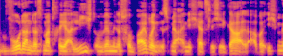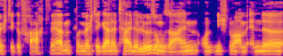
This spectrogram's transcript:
Wo dann das Material liegt und wer mir das vorbeibringt, ist mir eigentlich herzlich egal. Aber ich möchte gefragt werden und möchte gerne Teil der Lösung sein und nicht nur am Ende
